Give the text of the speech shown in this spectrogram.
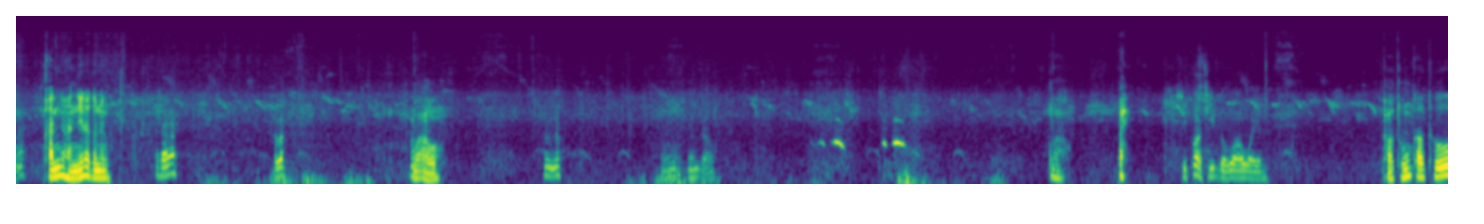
ฮะขันอยู่หันนี้และตัวหนึ่งภา ษาบ่เอาเอาเนาะโอ้โอ้ยังเก่าว้าวสิพ่อสิบดอกวาวไว้เขาถุงเขาถุง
